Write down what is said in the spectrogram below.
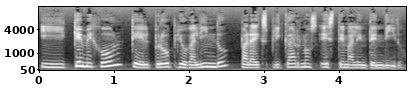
Y qué mejor que el propio Galindo para explicarnos este malentendido.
